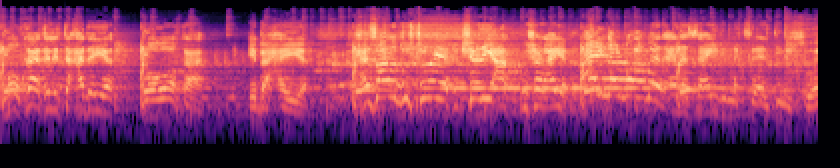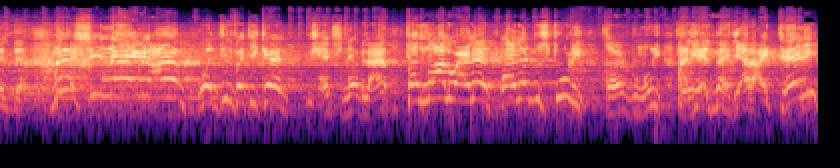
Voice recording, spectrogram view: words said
موقعة الاتحادية مواقع إباحية. حصار الدستورية شريعة وشرعية. أين البرلمان أنا سعيد إنك سألتني السؤال ده. مشي النائب العام. ودي الفاتيكان. مش هيمشي النائب العام. طلع له إعلان. إعلان دستوري. قرار جمهوري. علي المهدي قلع التاني.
